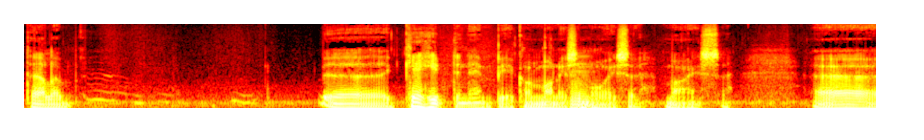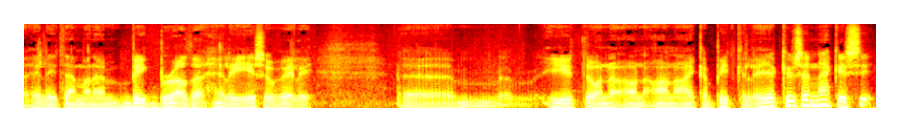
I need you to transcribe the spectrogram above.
täällä kehittyneempiä kuin monissa mm. muissa maissa. Eli tämmöinen Big Brother, eli isoveli, juttu on, on, on aika pitkälle. Ja kyllä se näkisi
